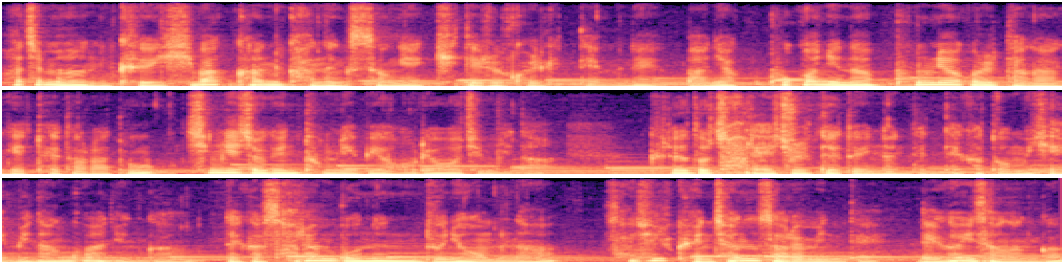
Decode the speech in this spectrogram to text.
하지만 그 희박한 가능성에 기대를 걸기 때문에 만약 폭언이나 폭력을 당하게 되더라도 심리적인 독립이 어려워집니다. 그래도 잘해줄 때도 있는데 내가 너무 예민한 거 아닌가? 내가 사람 보는 눈이 없나? 사실 괜찮은 사람인데 내가 이상한가?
